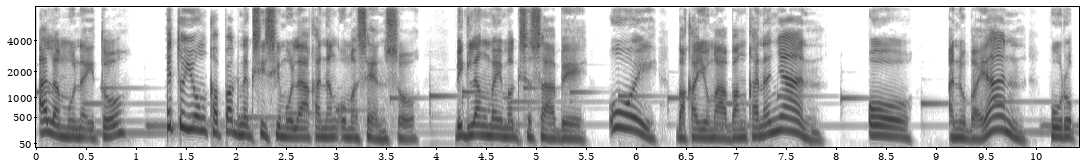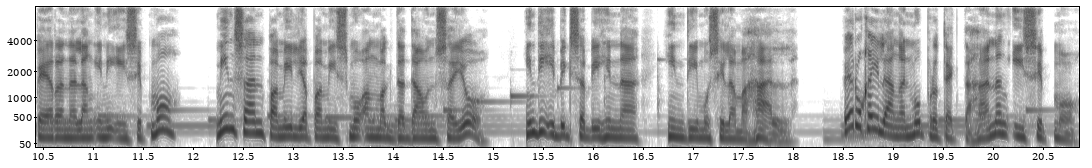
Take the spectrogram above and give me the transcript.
Alam mo na ito? Ito yung kapag nagsisimula ka ng umasenso, biglang may magsasabi, Uy, baka yumabang ka na niyan. O, ano ba yan? Puro pera na lang iniisip mo. Minsan, pamilya pa mismo ang magda-down sa'yo. Hindi ibig sabihin na hindi mo sila mahal. Pero kailangan mo protektahan ang isip mo.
